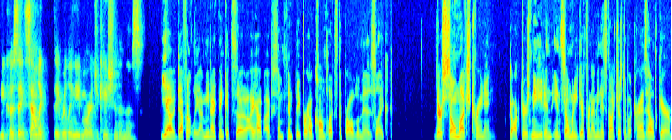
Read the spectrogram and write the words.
because they sound like they really need more education in this yeah, definitely. I mean, I think it's uh, I have I have some sympathy for how complex the problem is. Like, there's so much training doctors need in, in so many different i mean it's not just about trans healthcare.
